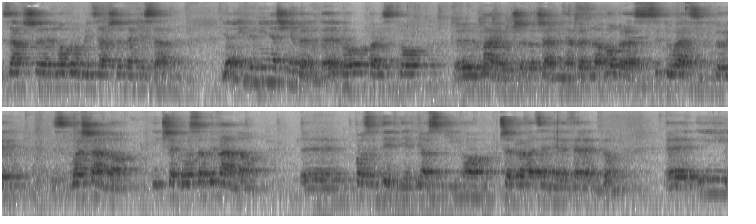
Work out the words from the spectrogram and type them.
zawsze, mogą być zawsze takie same. Ja ich wymieniać nie będę, bo Państwo y, mają przed oczami na pewno obraz sytuacji, w których zgłaszano i przegłosowywano y, pozytywnie wnioski o przeprowadzenie referendum i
